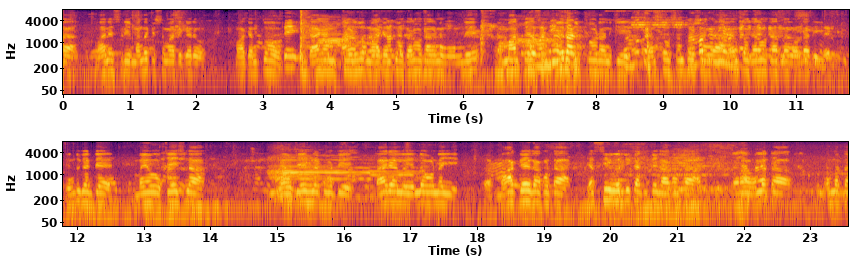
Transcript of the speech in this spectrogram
మానేశ్రీ మందకృష్ణమాధి గారు మాకెంతో త్యాగాన్ని ఇచ్చాడు. మాకెంతో గర్వకారణంగా ఉంది. ఎంఆర్పిఎస్ పేరు చెప్పుకోవడానికి ఎంతో సంతోషంగా ఎంతో గర్వకారణంగా ఉన్నది. ఎందుకంటే మేము చేసిన మేము చేసినటువంటి కార్యాలు ఎన్నో ఉన్నాయి. మాకే కాకుండా ఎస్సీ వర్గీకరణకే కాకుండా ఉన్నత ఉన్నత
